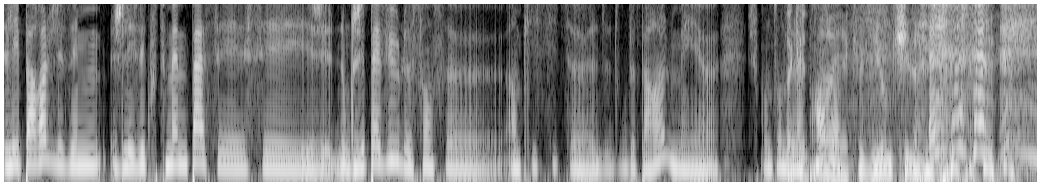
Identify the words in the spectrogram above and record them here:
les paroles je les aime, je les écoute même pas. C'est c'est j'ai- donc j'ai pas vu le sens euh, implicite de double parole, mais je suis contente de l'apprendre. il y a que Guillaume qui l'a vu.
